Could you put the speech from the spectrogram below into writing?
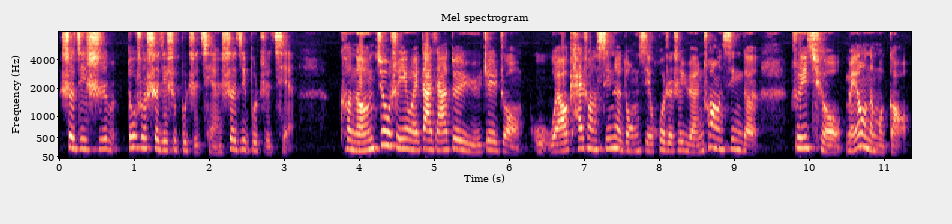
设计师都说设计师不值钱，设计不值钱，可能就是因为大家对于这种我我要开创新的东西或者是原创性的追求没有那么高。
